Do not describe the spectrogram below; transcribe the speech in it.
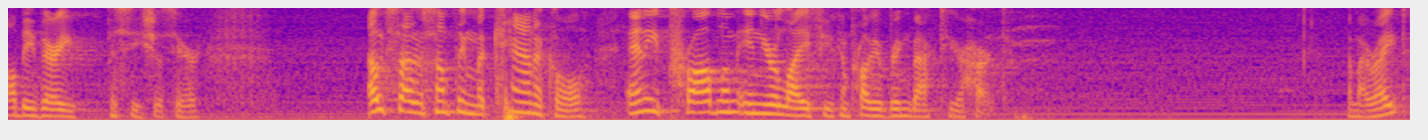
I'll be very facetious here, outside of something mechanical, any problem in your life you can probably bring back to your heart. Am I right?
